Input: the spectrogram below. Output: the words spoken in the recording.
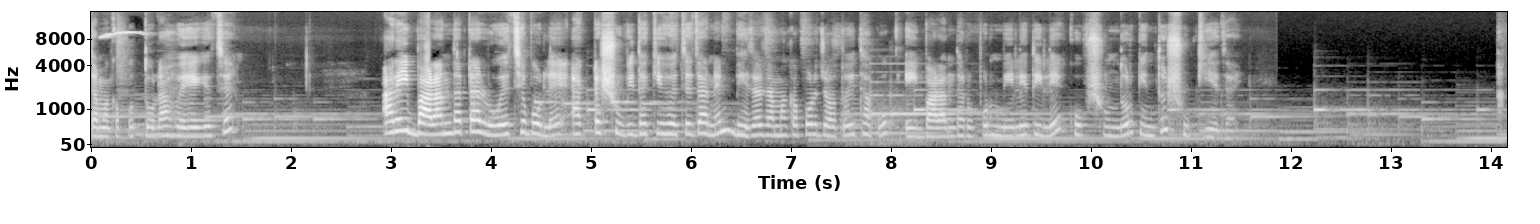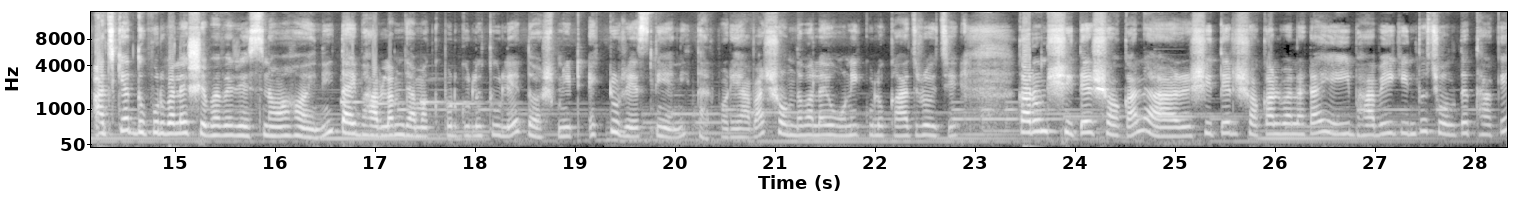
জামা কাপড় তোলা হয়ে গেছে। আর এই বারান্দাটা রয়েছে বলে একটা সুবিধা কি হয়েছে জানেন? ভেজা জামা কাপড় যতই থাকুক, এই বারান্দার উপর মেলে দিলে খুব সুন্দর কিন্তু শুকিয়ে যায়। আজকে আর দুপুরবেলায় সেভাবে রেস্ট নেওয়া হয়নি, তাই ভাবলাম জামা কাপড়গুলো তুলে দশ মিনিট একটু রেস্ট নিয়ে নিই তারপরে আবার সন্ধ্যাবেলায় অনেকগুলো কাজ রয়েছে। কারণ শীতের সকাল আর শীতের সকালবেলাটায় এইভাবেই কিন্তু চলতে থাকে।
